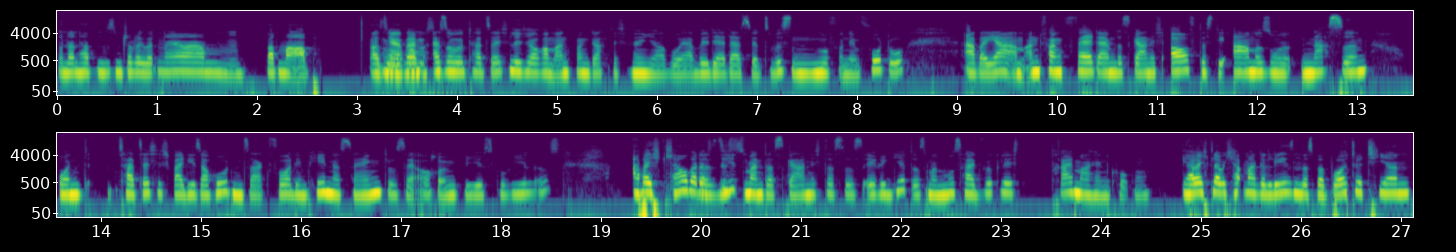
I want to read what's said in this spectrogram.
Und dann hat ein Wissenschaftler gesagt, naja, hm, warte mal ab. Also, ja, weil, also tatsächlich auch am Anfang dachte ich, hm, ja, woher will der das jetzt wissen, nur von dem Foto. Aber ja, am Anfang fällt einem das gar nicht auf, dass die Arme so nass sind. Und tatsächlich, weil dieser Hodensack vor dem Penis hängt, was ja auch irgendwie skurril ist, aber ich glaube, da das sieht ist, man das gar nicht, dass das irrigiert ist. Man muss halt wirklich dreimal hingucken. ja, aber ich glaube, ich habe mal gelesen, dass bei Beuteltieren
